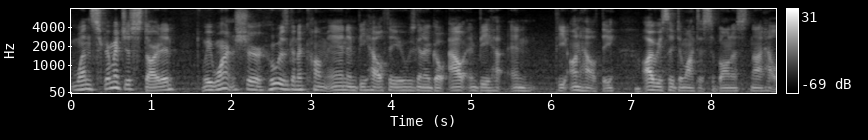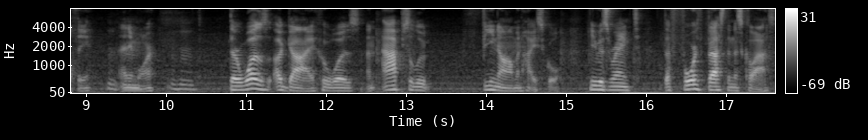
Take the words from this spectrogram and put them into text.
when scrimmages started, we weren't sure who was gonna come in and be healthy, who was gonna go out and be and be unhealthy. Obviously, Domantas Sabonis not healthy mm-hmm. anymore. Mm-hmm. There was a guy who was an absolute phenom in high school. He was ranked the fourth best in his class.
